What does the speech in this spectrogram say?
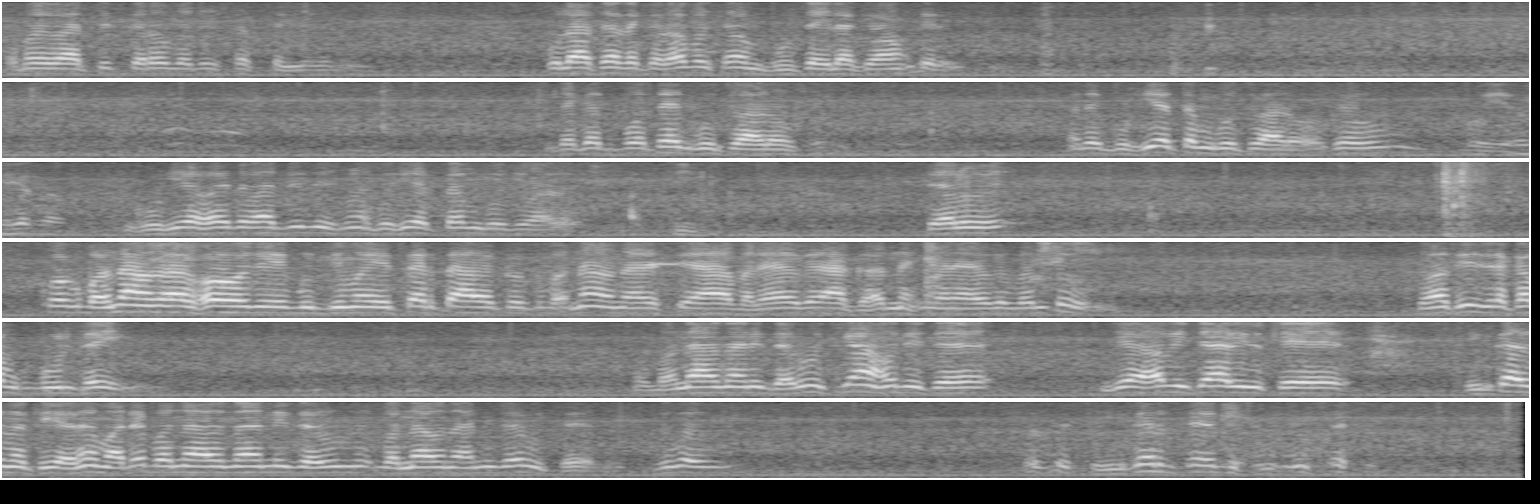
તમે વાતચીત કરો બધી સત્સંગ બધી. ખુલાસા કરવા પડશે આમ ઘૂંચાયેલા કેવા શું કરે? જગત પોતે જ ગૂંચવાડો છે. અને ગુહિયતમ ગૂંચવાડો કેવું? ગુહિય હોય તો વાત જુદી પણ ગુહિયતમ ગૂંચવાડો પેલું કોઈક બનાવનાર હોવો જોઈએ, બુદ્ધિમાં એ તરતા આવે કોઈક બનાવનાર છે, આ બનાવ્યા આ ઘર નહીં બનાવ્યા વગર બનતું. ત્યાંથી જ રકમ પૂરી થઈ. બનાવનારની જરૂર ક્યાં સુધી છે? જે અવિચાર્યું છે થિંકર નથી, એના માટે બનાવનારની જરૂર બનાવનારની જરૂર છે. શું કહ્યું? તો થિંકર છે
